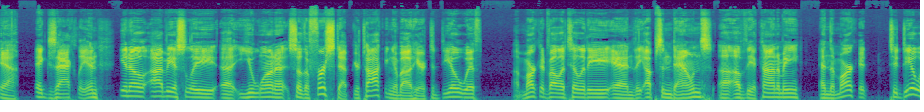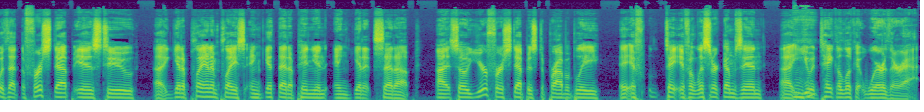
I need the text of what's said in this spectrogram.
Yeah, exactly. And you know, obviously, uh, you want to. So the first step you're talking about here to deal with uh, market volatility and the ups and downs uh, of the economy and the market. To deal with that, the first step is to uh, get a plan in place and get that opinion and get it set up. Uh, so your first step is to probably, if say if a listener comes in, uh, mm-hmm. you would take a look at where they're at.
